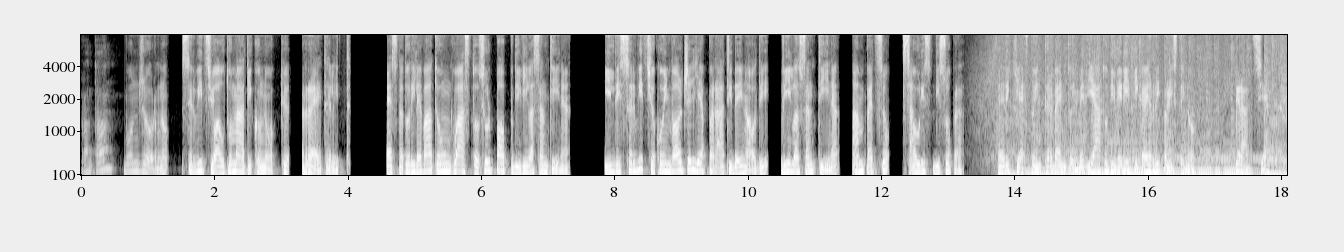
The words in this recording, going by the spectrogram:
Pronto? Buongiorno, servizio automatico NOC, Retelit. È stato rilevato un guasto sul POP di Villa Santina. Il disservizio coinvolge gli apparati dei nodi, Villa Santina, Ampezzo, Sauris di sopra. È richiesto intervento immediato di verifica e ripristino. Grazie.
